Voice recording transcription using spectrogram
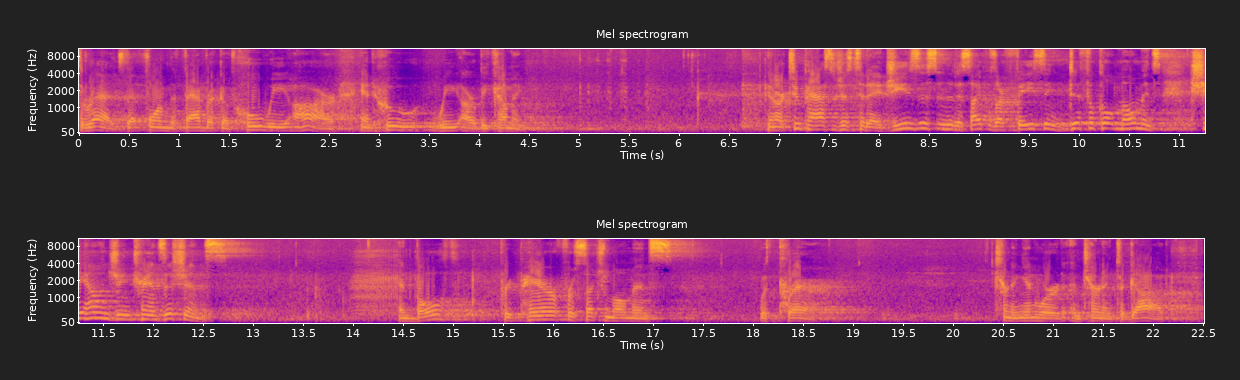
threads that form the fabric of who we are and who we are becoming. In our two passages today, Jesus and the disciples are facing difficult moments, challenging transitions. And both prepare for such moments with prayer, turning inward and turning to God.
